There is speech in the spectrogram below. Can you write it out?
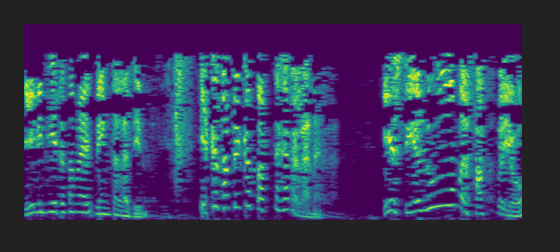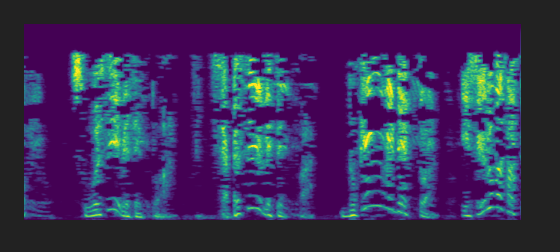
ඒ විදිහට තමයි වෙන් කළා තියෙන්නේ. එක සතෙක්වත් අත්හැරලා නැහැ. ඒ සියලුම සත්වයෝ සුවසේ වෙසෙත්වා. සැපසේ වෙසෙත්වා. දුකින් මිදෙත්වා. ඒ සියලුම සත්ත්ව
